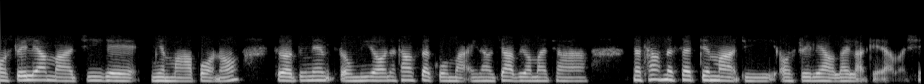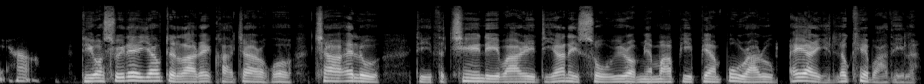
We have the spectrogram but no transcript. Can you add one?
ဩစတြေးလျမှာကြီးတဲ့မြန်မာပေါ့နော်ဆိုတော့သူနဲ့စုံပြီးတော့2019မှာအိမ်အောင်ကြပြီးတော့မှချာ2021မှာဒီဩစတြေးလျကိုလိုက်လာခဲ့တာပါရှင်ဟုတ် ဒီဩစတြေးလျရောက်တလာတဲ့ခါကျတော့ဟောချာအဲ့လိုဒီသချင်းတွေဘာတွေဒီကနေဆိုပြီးတော့မြန်မာပြည်ပြန်ပို့တာတို့အဲ့ရတွေလောက်ခဲ့ပါသေးလား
